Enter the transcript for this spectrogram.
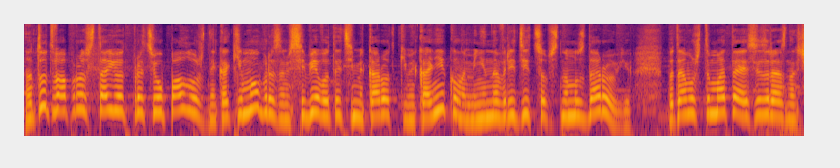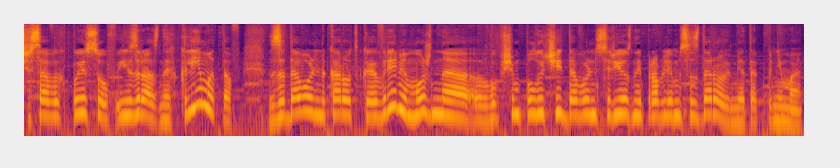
Но тут вопрос встает противоположный. Каким образом себе вот этими короткими каникулами не навредить собственному здоровью? Потому что, мотаясь из разных часовых поясов и из разных климатов, за довольно короткое время можно, в общем, получить довольно серьезные проблемы со здоровьем, я так понимаю.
